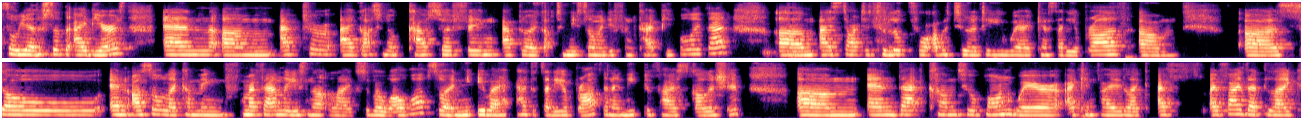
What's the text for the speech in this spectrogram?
So yeah, those are the ideas. And um, after I got to know couch surfing, after I got to meet so many different kind of people like that, um, I started to look for opportunity where I can study abroad. Um, uh, so and also like coming my family is not like super well off so I need, if I had to study abroad then I need to find scholarship um, and that come to a point where I can find like I, I find that like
